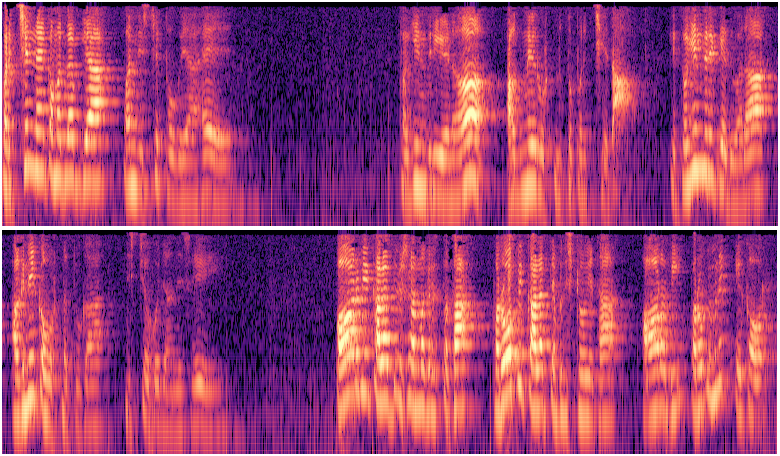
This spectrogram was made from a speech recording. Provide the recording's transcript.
परिच्छिन्न का मतलब क्या? वह निश्चित हो गया है। त्वगिंद्रिय अग्नि उष्णत्व परिच्छेदा। त्वगिंद्र के द्वारा अग्नि का उष्णत्व का निश्चय हो जाने से। और भी कालत्व विश्वग्रस्त तथा परोपी कालत्य प्रतिष्ठ था और भी, परोपी मैंने एक और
